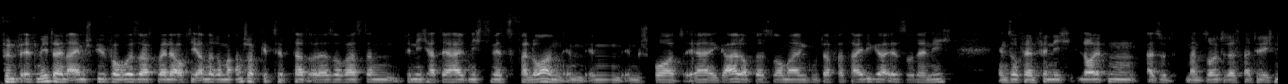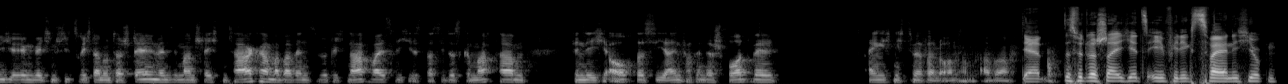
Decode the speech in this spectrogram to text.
fünf Elfmeter in einem Spiel verursacht, weil er auf die andere Mannschaft getippt hat oder sowas, dann finde ich, hat er halt nichts mehr zu verloren im, im, im Sport. Ja, egal, ob das nochmal ein guter Verteidiger ist oder nicht. Insofern finde ich Leuten, also man sollte das natürlich nicht irgendwelchen Schiedsrichtern unterstellen, wenn sie mal einen schlechten Tag haben, aber wenn es wirklich nachweislich ist, dass sie das gemacht haben, finde ich auch, dass sie einfach in der Sportwelt eigentlich nichts mehr verloren haben. Aber Ja, das wird wahrscheinlich jetzt eh Felix Zweier nicht jucken.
